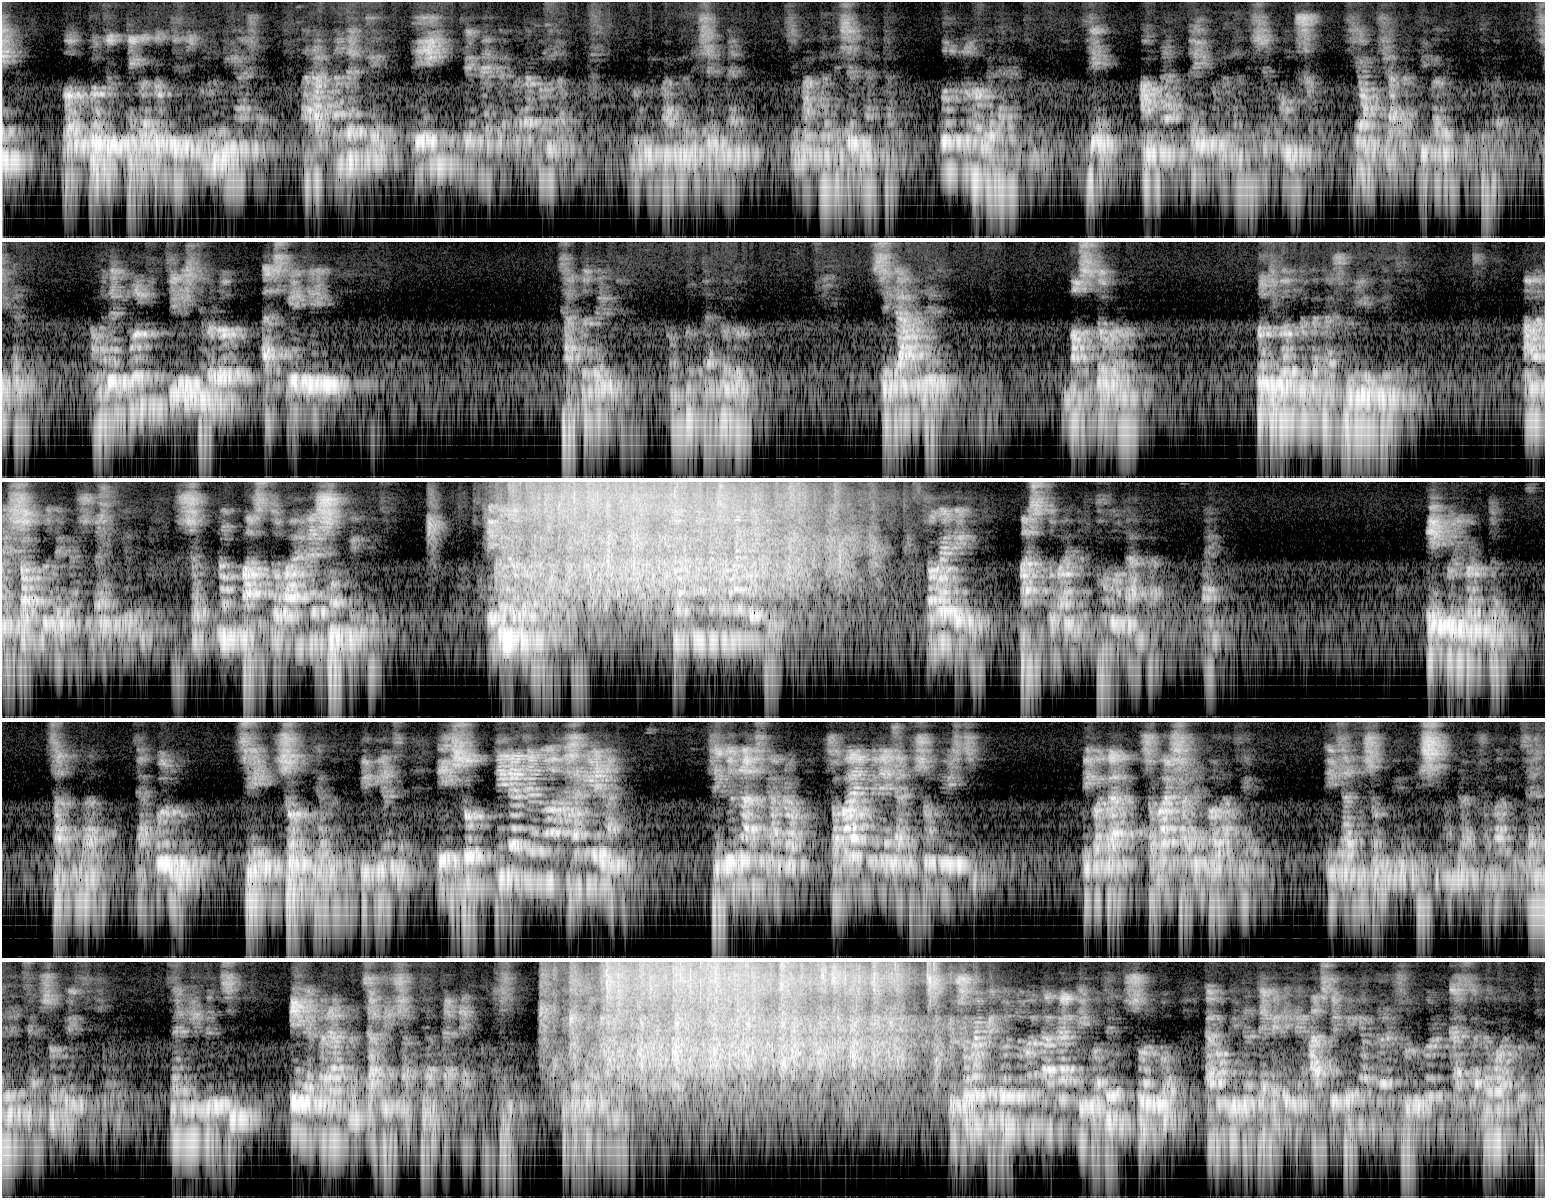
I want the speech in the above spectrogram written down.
প্রযুক্তিগত জিনিসগুলো নিয়ে আসা। আর আপনাদেরকে এই যে ম্যাপের কথা বললাম বাংলাদেশের ম্যাপ, সেই বাংলাদেশের ম্যাপটা অন্যভাবে দেখার জন্য যে আমরা এই বাংলাদেশের অংশ। সেই অংশে আমরা কীভাবে করতে পারি সেটা আমাদের মূল জিনিসটা হলো আজকে যে ছাত্রদের অভ্যুত্থান হলো, সেটা আমাদের মস্ত বড় প্রতিবন্ধকতা সরিয়ে দিয়েছে। আমাদের স্বপ্ন দেখার সুযোগ দিয়েছে স্বপ্ন বাস্তবায়নের শক্তি দিয়েছে স্বপ্ন সবাই দেখি। সবাই দেখি, বাস্তবায়নের ক্ষমতা আমরা পাই। এই পরিবর্তন ছাত্ররা যা করল, সেই শক্তি আমাদেরকে দিয়েছে এই শক্তিটা যেন হারিয়ে না সেই জন্য আজকে আমরা সবাই মিলে জাতিসংঘে এসেছি। এই কথা সবার সাথে বলা যে এই জাতিসংঘে এসে আমরা সবাইকে জানিয়ে দিচ্ছি, একসঙ্গে এসেছি সবাই। জানিয়ে দিচ্ছি, এই ব্যাপারে আমরা জাতির সাথে আমরা তো সবাইকে ধন্যবাদ। আমরা এই পথে চলবো। এবং এটা থেকে থেকে আজকে থেকে আপনারা শুরু করেন কাজটা ব্যবহার করতে।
